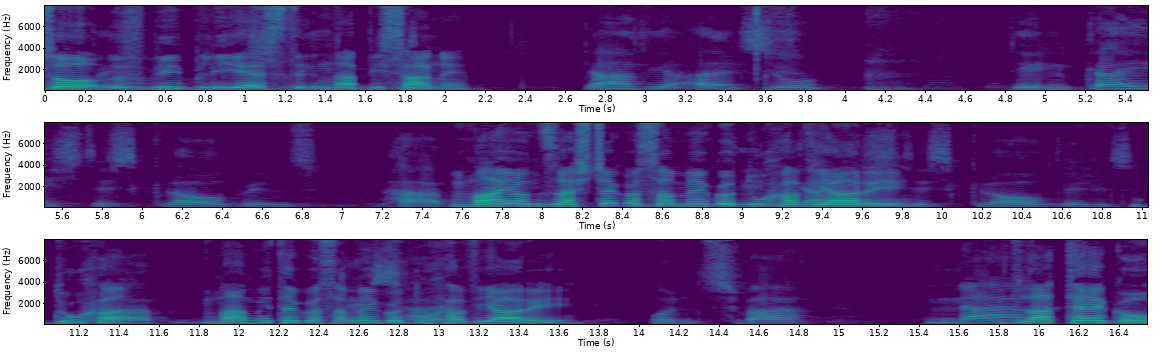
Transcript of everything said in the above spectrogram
co w Biblii jest napisane. Mając zaś tego samego ducha wiary, ducha, mamy tego samego ducha wiary. Dlatego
